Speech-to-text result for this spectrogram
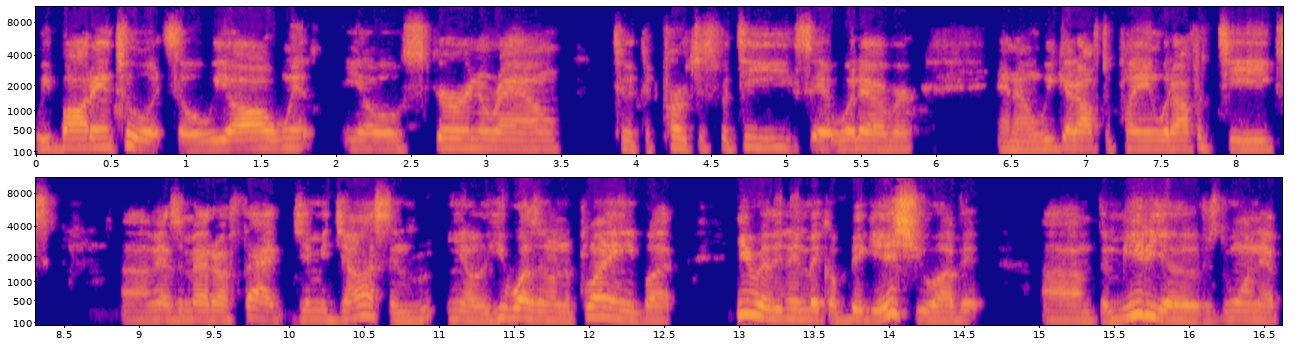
we bought into it. So we all went, you know, scurrying around to, to purchase fatigues or whatever. And um, we got off the plane with our fatigues. Um, as a matter of fact, Jimmy Johnson, you know, he wasn't on the plane, but he really didn't make a big issue of it. Um, the media was the one that,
